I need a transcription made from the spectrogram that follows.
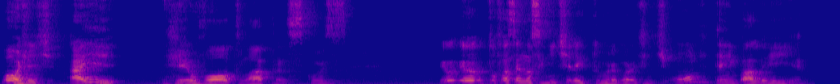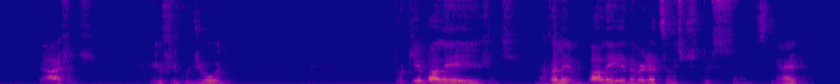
Bom, gente, aí eu volto lá para as coisas. Eu estou fazendo a seguinte leitura agora, gente. Onde tem baleia, tá, gente? Eu fico de olho. Porque baleia, gente. Baleia, na verdade, são instituições, né, gente?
